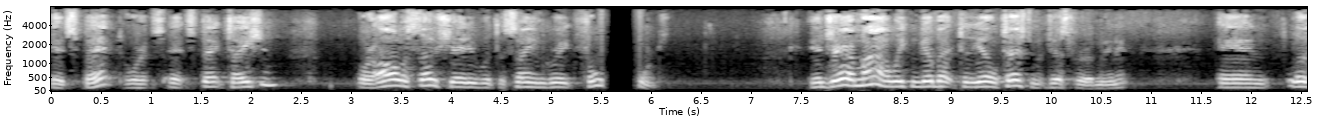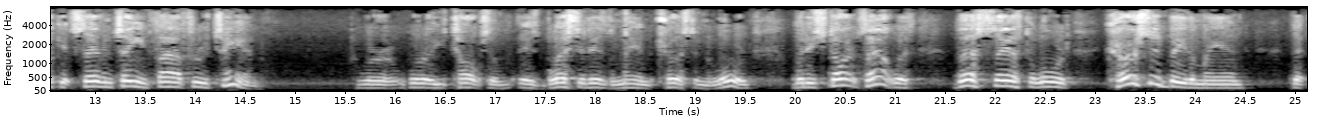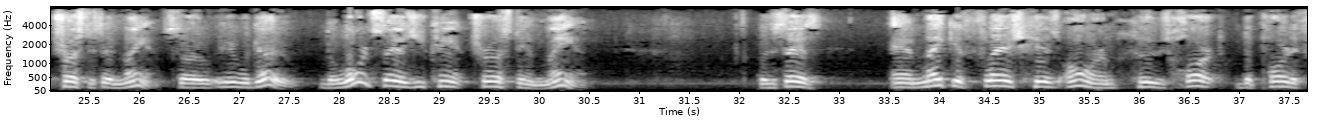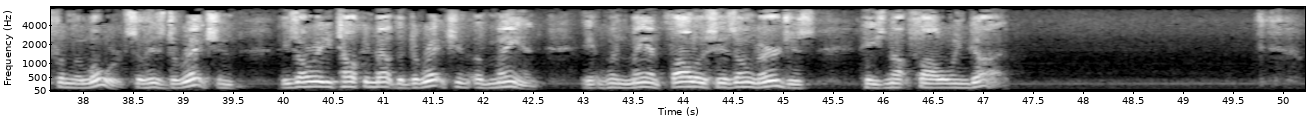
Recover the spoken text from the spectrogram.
expect or expectation, or all associated with the same Greek forms. In Jeremiah, we can go back to the Old Testament just for a minute and look at 17, 5 through 10, where, where he talks of as blessed is the man that trusts in the Lord. But he starts out with, thus saith the Lord, cursed be the man that trusteth in man. So here we go. The Lord says you can't trust in man. But it says, and maketh flesh his arm whose heart departeth from the Lord. So his direction, he's already talking about the direction of man. When man follows his own urges, he's not following God.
